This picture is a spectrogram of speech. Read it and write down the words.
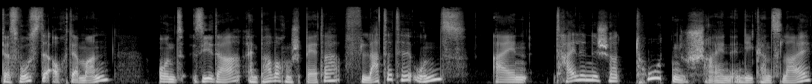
Das wusste auch der Mann und siehe da, ein paar Wochen später flatterte uns ein thailändischer Totenschein in die Kanzlei,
